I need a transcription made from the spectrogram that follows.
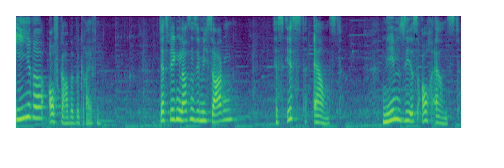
ihre Aufgabe begreifen. Deswegen lassen Sie mich sagen, es ist ernst. Nehmen Sie es auch ernst.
